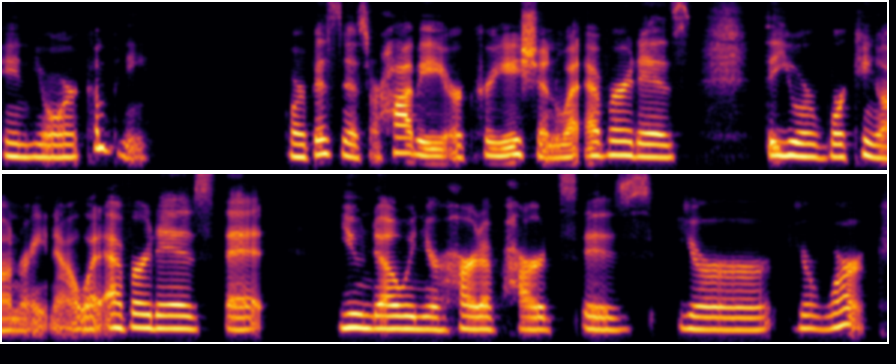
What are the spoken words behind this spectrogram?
in your company or business or hobby or creation, whatever it is that you are working on right now, whatever it is that you know in your heart of hearts is your your work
